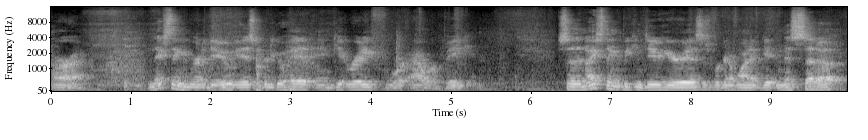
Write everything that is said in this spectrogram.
All right. Next thing we're going to do is we're going to go ahead and get ready for our bacon. So the nice thing that we can do here is, is we're going to wind up getting this set up.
